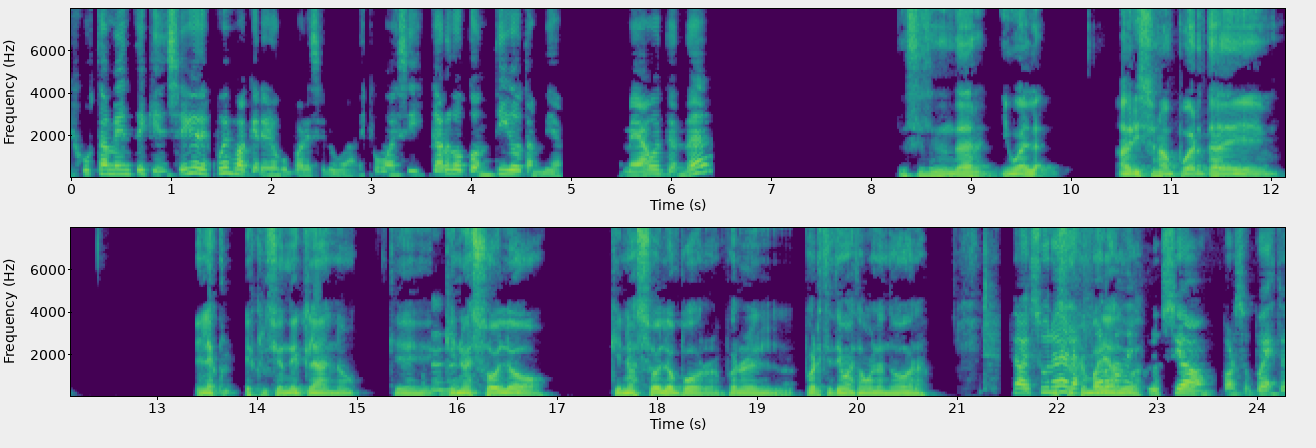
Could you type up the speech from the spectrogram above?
y justamente quien llegue después va a querer ocupar ese lugar. Es como decir, cargo contigo también. ¿Me hago entender? Te haces entender, igual abrís una puerta de en la exclusión del clan, ¿no? Que, que no es solo que no es solo por, por, el, por este tema que estamos hablando ahora. No, es una de las formas de exclusión, por supuesto.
